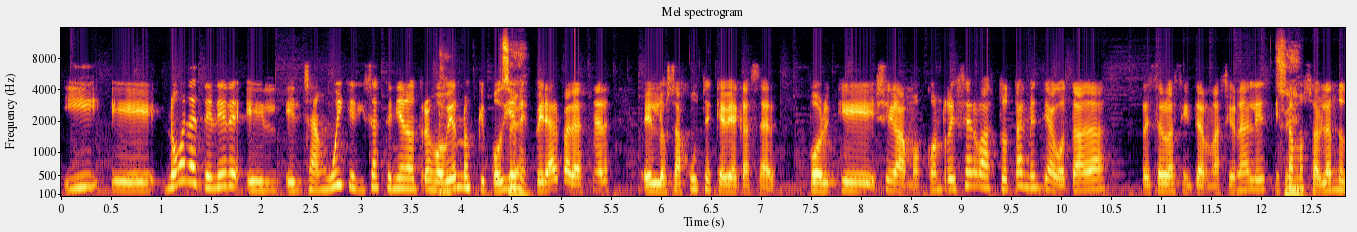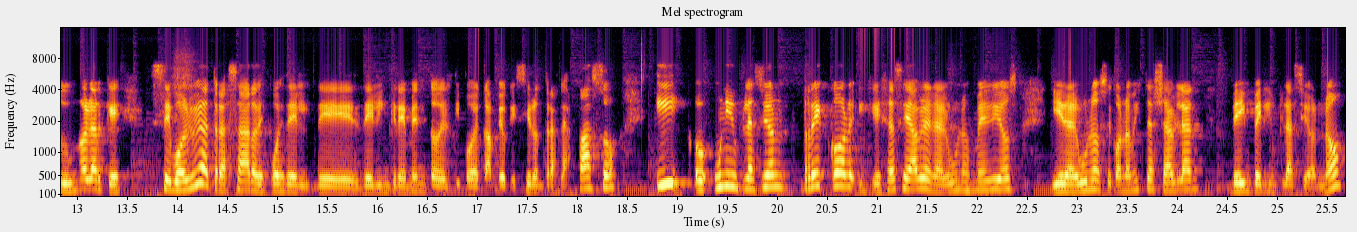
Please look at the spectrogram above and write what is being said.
y eh, no van a tener el, el changüí que quizás tenían otros gobiernos que podían esperar para hacer los ajustes que había que hacer. Porque llegamos con reservas totalmente agotadas, reservas internacionales. Estamos hablando de un dólar que se volvió a trazar después del, del, incremento del tipo de cambio que hicieron tras las PASO y una inflación récord y que ya se habla en algunos medios y en algunos economistas ya hablan de hiperinflación, ¿no?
